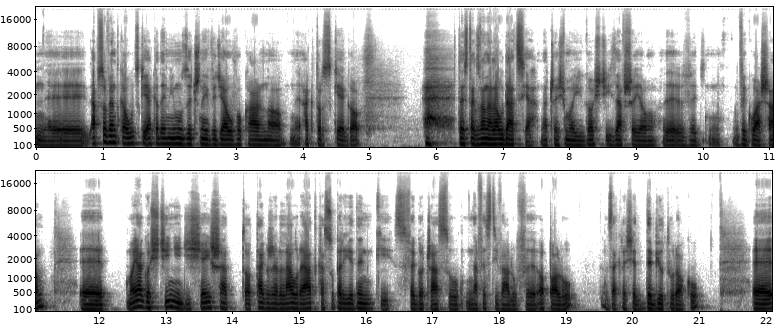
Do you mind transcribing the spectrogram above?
Y, Absolwentka Łódzkiej Akademii Muzycznej Wydziału Wokalno-Aktorskiego. To jest tak zwana laudacja na cześć moich gości i zawsze ją wy, wygłaszam. Moja gościni dzisiejsza to także laureatka Super Jedynki swego czasu na festiwalu w Opolu w zakresie debiutu roku. E,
